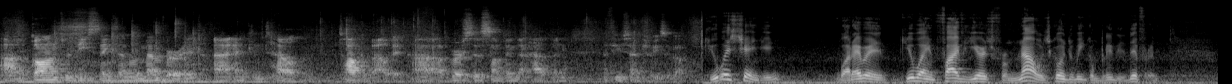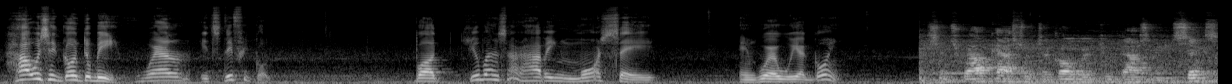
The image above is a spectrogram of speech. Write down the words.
uh, gone through these things and remember it uh, and can tell, talk about it, uh, versus something that happened a few centuries ago. Cuba is changing. Whatever Cuba in five years from now is going to be completely different. How is it going to be? Well, it's difficult. But Cubans are having more say in where we are going. Since Raul Castro took over in 2006,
